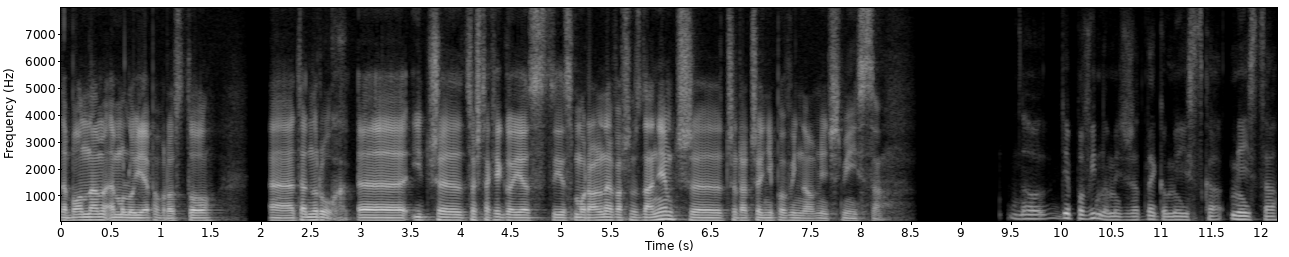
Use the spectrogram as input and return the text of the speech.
No bo on nam emuluje po prostu e, ten ruch. E, I czy coś takiego jest, jest moralne waszym zdaniem, czy, czy raczej nie powinno mieć miejsca? No, nie powinno mieć żadnego miejsca. miejsca.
